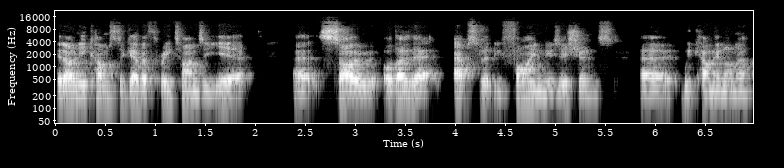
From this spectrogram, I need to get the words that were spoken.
it only comes together three times a year. Uh, so, although they're absolutely fine musicians, we come in on a,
